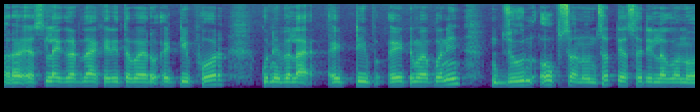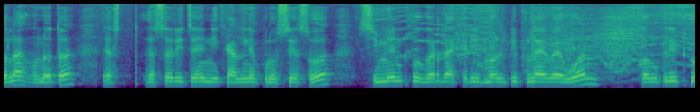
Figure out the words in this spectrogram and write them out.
र यसलाई गर्दाखेरि तपाईँहरू एट्टी फोर कुनै बेला एट्टी एटमा पनि जुन अप्सन हुन्छ त्यसरी लगाउनु होला हुन त यस यसरी चाहिँ निकाल्ने प्रोसेस हो। सिमेन्टको गर्दाखेरि मल्टिप्लाई बाई वान कङ्क्रिटको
